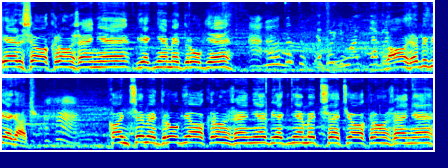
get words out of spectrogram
Pierwsze okrążenie, biegniemy drugie, A, ale to ty. Ja drugi mam. Ja drugi. no żeby biegać. Aha. Kończymy drugie okrążenie, biegniemy trzecie okrążenie,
